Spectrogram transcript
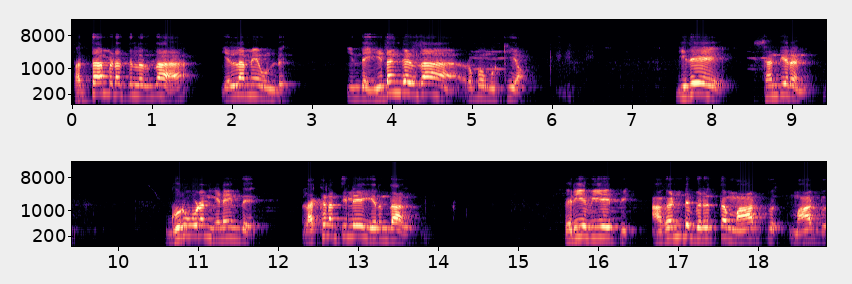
பத்தாம் இடத்துல இருந்தால் எல்லாமே உண்டு. இந்த இடங்கள் தான் ரொம்ப முக்கியம். இதே சந்திரன் குருவுடன் இணைந்து லக்கணத்திலே இருந்தால் பெரிய விஐபி அகண்டு பெருத்த மார்பு மார்பு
